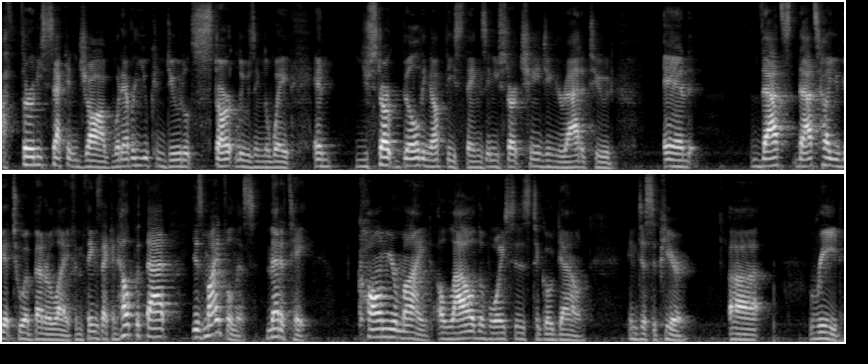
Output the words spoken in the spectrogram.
a 30 second jog, whatever you can do to start losing the weight. And you start building up these things and you start changing your attitude. And that's that's how you get to a better life. And things that can help with that is mindfulness, meditate, calm your mind, allow the voices to go down and disappear. Uh, read,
